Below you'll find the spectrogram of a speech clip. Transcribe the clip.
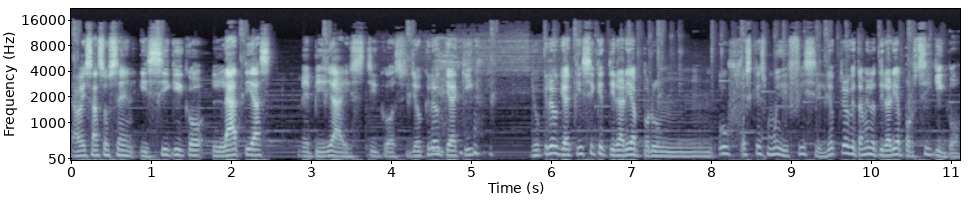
Cabezazo Zen y Psíquico, Latias, me pilláis, chicos. Yo creo que aquí. Yo creo que aquí sí que tiraría por un. Uf, es que es muy difícil. Yo creo que también lo tiraría por psíquico.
